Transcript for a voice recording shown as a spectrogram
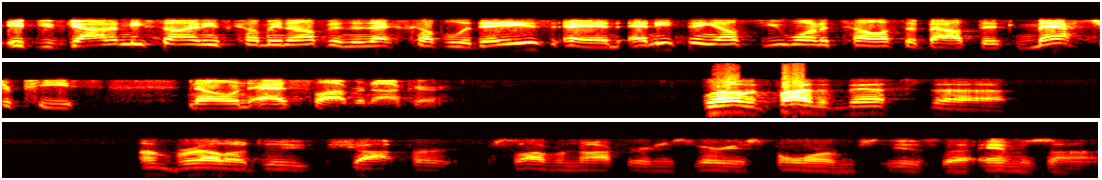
if you've got any signings coming up in the next couple of days, and anything else you want to tell us about this masterpiece known as Slobberknocker? Well, probably the best uh, umbrella to shop for Slobberknocker in its various forms is uh, Amazon.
